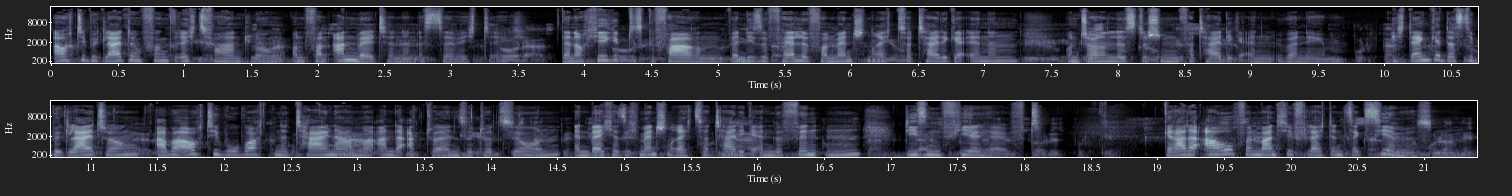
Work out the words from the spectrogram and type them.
Auch die Begleitung von Gerichtsverhandlungen und von Anwältinnen ist sehr wichtig. Denn auch hier gibt es Gefahren, wenn diese Fälle von Menschenrechtsverteidigerinnen und journalistischen Verteidigerinnen übernehmen. Ich denke, dass die Begleitung, aber auch die beobachtende Teilnahme an der aktuellen Situation, in welcher sich Menschenrechtsverteidigerinnen befinden, diesen viel hilft. Gerade auch, wenn manche vielleicht Exil müssen.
